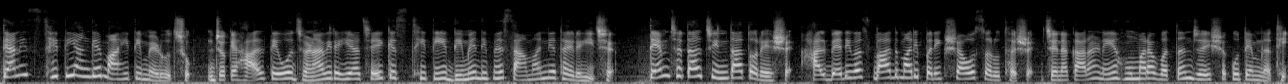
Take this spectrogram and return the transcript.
ત્યાંની સ્થિતિ અંગે માહિતી મેળવું છું. જોકે હાલ તેઓ જણાવી રહ્યા છે કે સ્થિતિ ધીમે ધીમે સામાન્ય થઈ રહી છે. તેમ છતાં ચિંતા તો રહેશે. હાલ બે દિવસ બાદ મારી પરીક્ષાઓ શરૂ થશે, જેના કારણે હું મારા વતન જઈ શકું તેમ નથી.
